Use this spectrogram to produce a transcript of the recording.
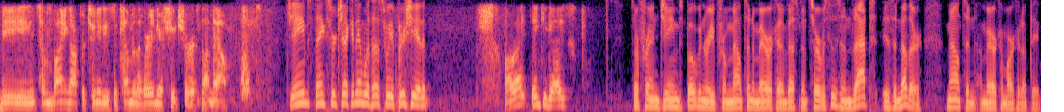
be some buying opportunities to come in the very near future, if not now. James, thanks for checking in with us. We appreciate it. All right. Thank you, guys. It's our friend James Bogenrief from Mountain America Investment Services, and that is another Mountain America market update.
